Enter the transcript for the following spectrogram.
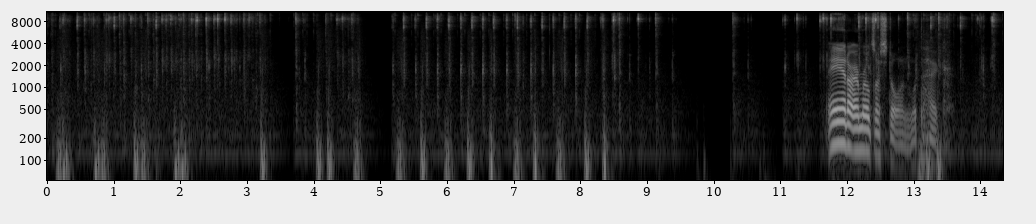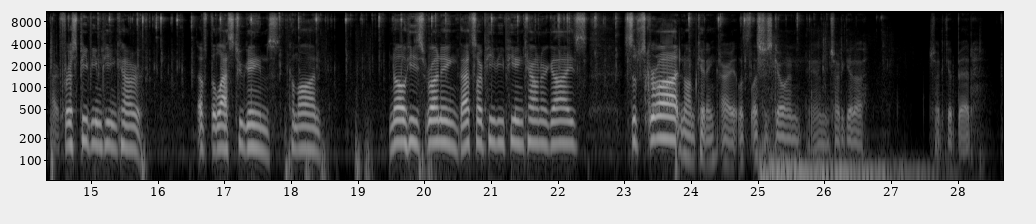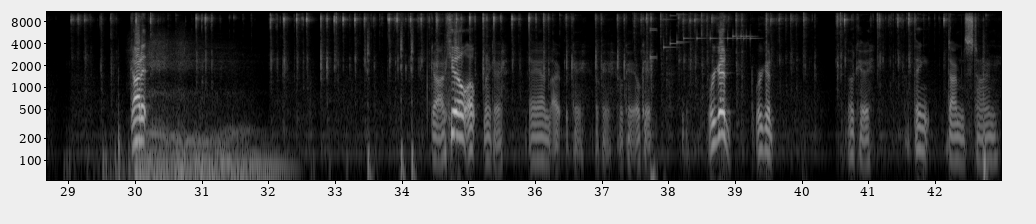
And our emeralds are stolen. What the heck? Alright, first PvP encounter of the last two games. Come on. No, he's running. That's our PvP encounter, guys. Subscribe. No, I'm kidding. All right, let's let's just go in and try to get a try to get a bed. Got it. Got a kill. Oh, okay. And I okay, okay, okay, okay. We're good. We're good. Okay. Think diamond's time.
